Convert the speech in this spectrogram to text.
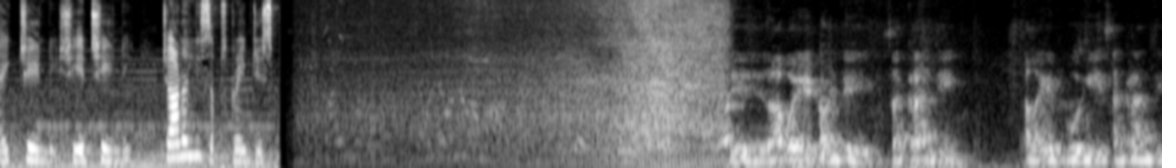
లైక్ చేయండి షేర్ చేయండి. ఛానల్ని సబ్స్క్రైబ్ చేసుకోండి రాబోయేటువంటి సంక్రాంతి అలాగే భోగి సంక్రాంతి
